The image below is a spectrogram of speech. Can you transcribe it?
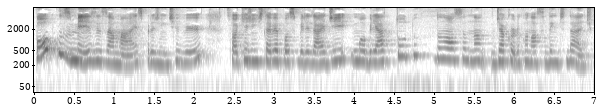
Poucos meses a mais pra gente vir, só que a gente teve a possibilidade de mobiliar tudo do nosso, de acordo com a nossa identidade,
